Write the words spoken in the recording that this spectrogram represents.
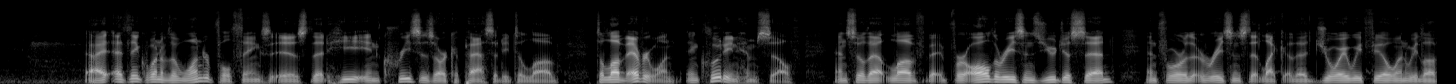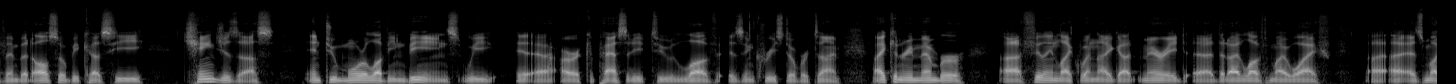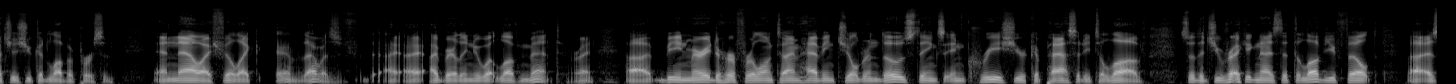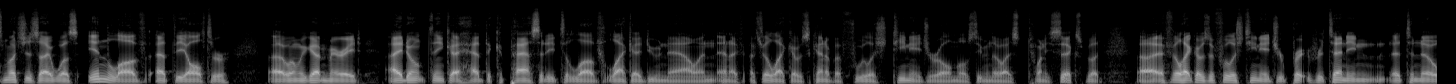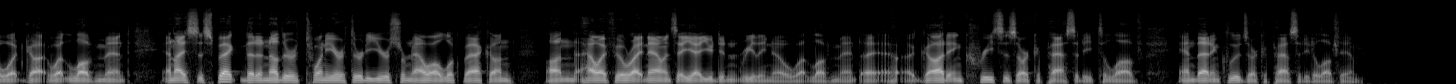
I, I think one of the wonderful things is that He increases our capacity to love, to love everyone, including Himself. And so that love, for all the reasons you just said, and for the reasons that, like the joy we feel when we love Him, but also because He changes us into more loving beings, we uh, our capacity to love is increased over time. I can remember uh, feeling like when I got married uh, that I loved my wife uh, uh, as much as you could love a person. And now I feel like eh, that was, I, I barely knew what love meant, right? Uh, being married to her for a long time, having children, those things increase your capacity to love so that you recognize that the love you felt, as much as I was in love at the altar, uh, when we got married, I don't think I had the capacity to love like I do now. And, and I, I feel like I was kind of a foolish teenager almost, even though I was 26. But uh, I feel like I was a foolish teenager pre- pretending uh, to know what, God, what love meant. And I suspect that another 20 or 30 years from now, I'll look back on, on how I feel right now and say, yeah, you didn't really know what love meant. Uh, God increases our capacity to love, and that includes our capacity to love Him.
